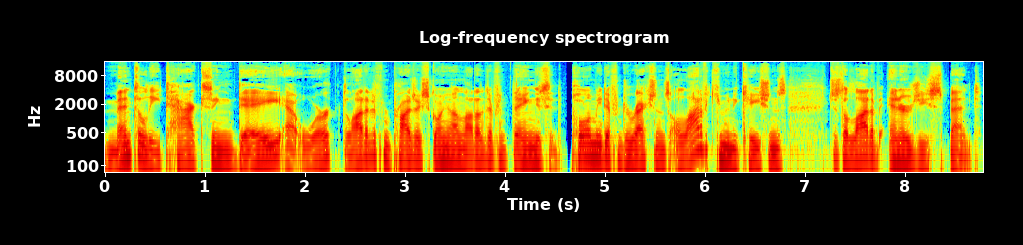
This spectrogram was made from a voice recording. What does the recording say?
mentally taxing day at work. A lot of different projects going on, a lot of different things, pulling me different directions, a lot of communications, just a lot of energy spent.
